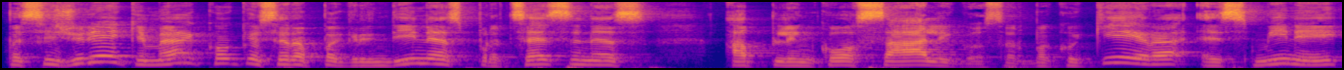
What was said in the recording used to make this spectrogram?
Pasižiūrėkime, kokios yra pagrindinės procesinės aplinkos sąlygos arba kokie yra esminiai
